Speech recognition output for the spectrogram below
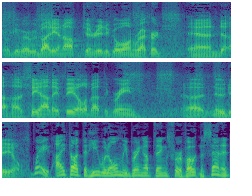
We'll give everybody an opportunity to go on record and uh, see how they feel about the Green uh, New Deal. Wait, I thought that he would only bring up things for a vote in the Senate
